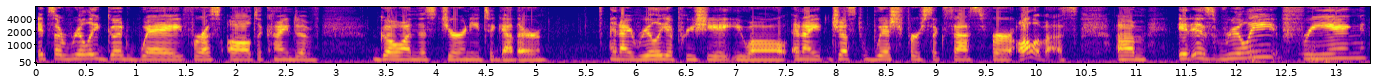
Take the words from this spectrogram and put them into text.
it's a really good way for us all to kind of go on this journey together and I really appreciate you all. And I just wish for success for all of us. Um, it is really freeing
